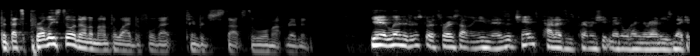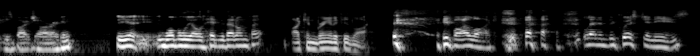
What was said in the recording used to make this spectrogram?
but that's probably still another month away before that temperature starts to warm up, Redmond. Yeah, Leonard, I just got to throw something in there. There's a chance Pat has his premiership medal hanging around his neck at his boat show, I reckon. Do you wobble the old head with that on, Pat? I can bring it if you'd like. if I like. Leonard, the question is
